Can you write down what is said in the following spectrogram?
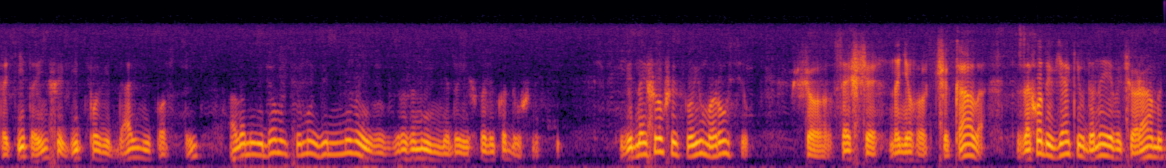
такі та інші відповідальні пости, але невідомо чому він не виявив зрозуміння до їх великодушності. Віднайшовши свою Марусю, що все ще на нього чекала, заходив Яків до неї вечорами,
